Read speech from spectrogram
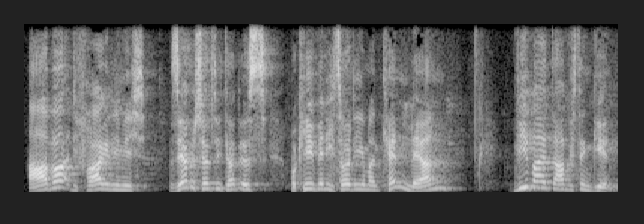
Aber die Frage, die mich sehr beschäftigt hat, ist, okay, wenn ich heute jemanden kennenlerne, wie weit darf ich denn gehen?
